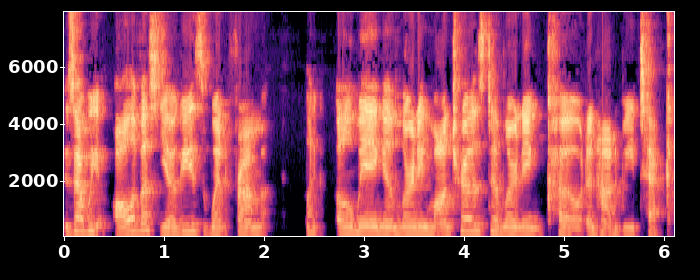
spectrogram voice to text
is that we all of us yogis went from like oming and learning mantras to learning code and how to be tech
